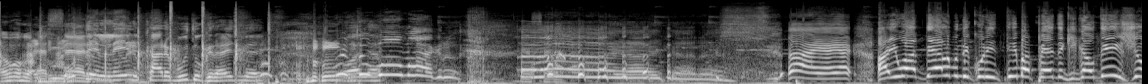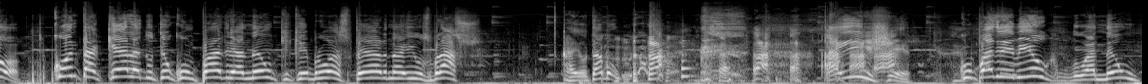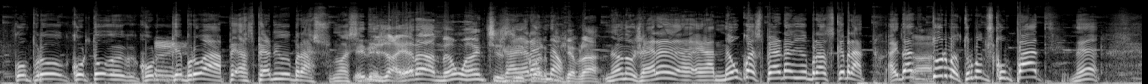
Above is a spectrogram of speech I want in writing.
Não, É o sério. delay do cara é muito grande, velho. Olha, Bom, Magro. Ai, ai, ai. Aí o Adelmo de Curitiba pede aqui, Gaudêncio, conta aquela do teu compadre anão que quebrou as pernas e os braços. Aí eu, tá bom. Aí, che, compadre meu, o anão, comprou, cortou, eh, cor- quebrou a as pernas e o braço no acidente. Ele já era anão antes Já de era cor- de não. quebrar. Não, não, já era é, anão com as pernas e o braço quebrado. Aí da Tá. turma, turma dos compadres, né?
